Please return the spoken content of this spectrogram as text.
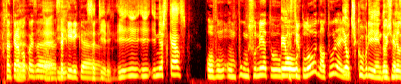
Portanto era uma coisa satírica. satírica. E, e, e, neste caso Houve um, um, um soneto eu, que circulou na altura? Eu descobri em, 2000,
